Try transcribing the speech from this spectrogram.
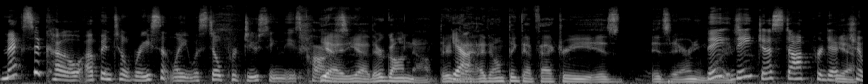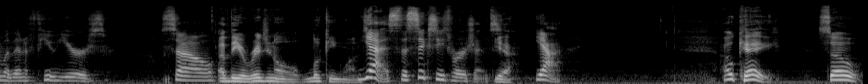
Mexico, up until recently, was still producing these cars. yeah, yeah. They're gone now. They're, Yeah. I don't think that factory is is there anymore. They they just stopped production Yeah. within a few years. So of the original looking ones. yes, the '60s versions. Yeah. Yeah. Okay, so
